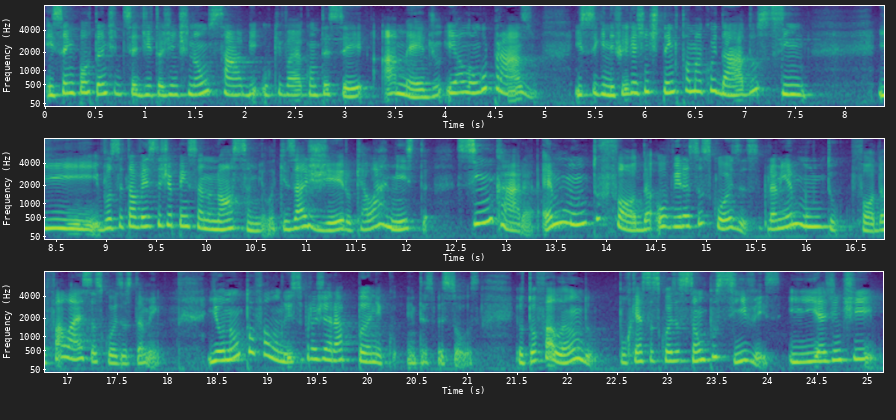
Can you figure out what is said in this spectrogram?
isso é importante de ser dito, a gente não sabe o que vai acontecer a médio e a longo prazo. Isso significa que a gente tem que tomar cuidado, sim. E você talvez esteja pensando, nossa, Mila, que exagero, que alarmista. Sim, cara, é muito foda ouvir essas coisas. Para mim é muito foda falar essas coisas também. E eu não tô falando isso para gerar pânico entre as pessoas. Eu tô falando porque essas coisas são possíveis e a gente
